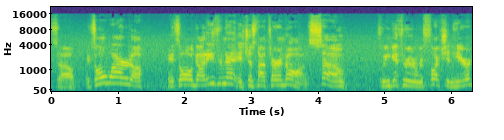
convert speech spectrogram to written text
So, it's all wired up. It's all got Ethernet, it's just not turned on. So, if we can get through the reflection here,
